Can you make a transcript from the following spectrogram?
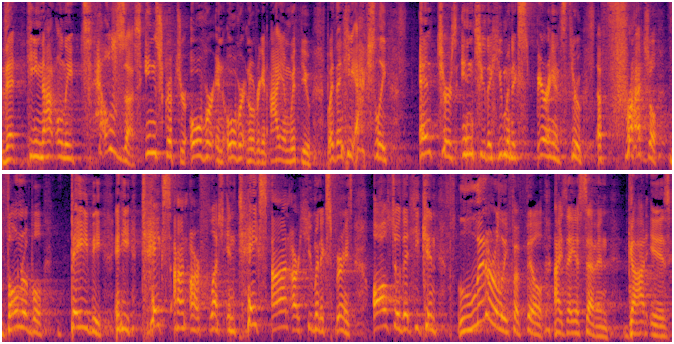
That he not only tells us in scripture over and over and over again, I am with you, but then he actually enters into the human experience through a fragile, vulnerable, baby and he takes on our flesh and takes on our human experience, also that he can literally fulfill Isaiah 7 God is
